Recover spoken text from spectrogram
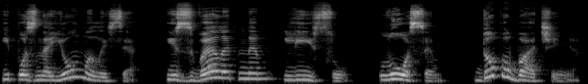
і познайомилися із велетнем лісу, лосем. До побачення!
